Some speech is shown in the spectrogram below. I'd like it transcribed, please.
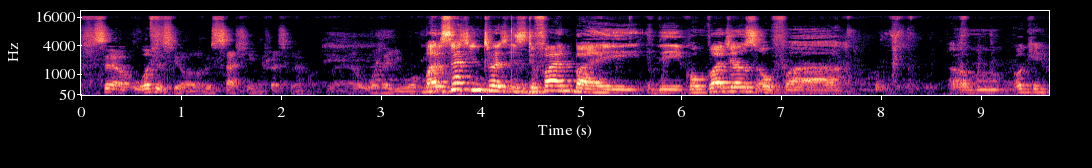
So, what is your research interest now? Uh, what are you working? My research interest is defined by the convergence of, uh, um, okay,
